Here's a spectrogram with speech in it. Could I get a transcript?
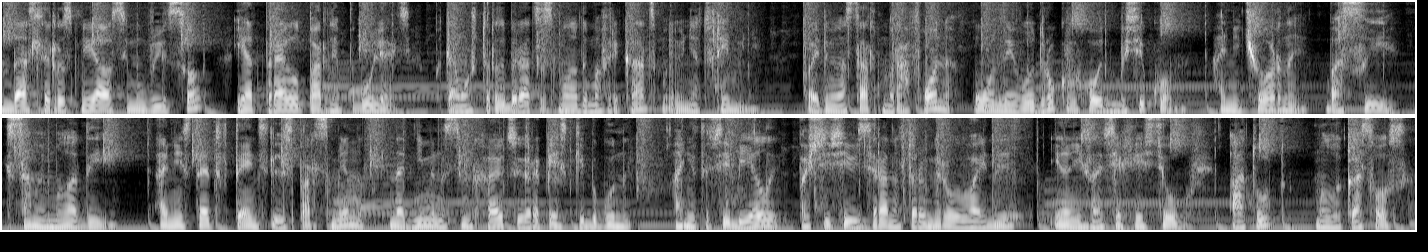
Даслер рассмеялся ему в лицо и отправил парня погулять, потому что разбираться с молодым африканцем у него нет времени. Поэтому на старт марафона он и его друг выходят босиком. Они черные, босые и самые молодые. Они стоят в тенте для спортсменов, и над ними насмехаются европейские бегуны. Они-то все белые, почти все ветераны Второй мировой войны, и на них на всех есть обувь. А тут молокососы.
